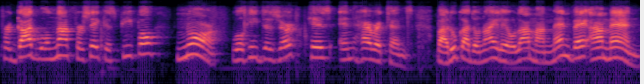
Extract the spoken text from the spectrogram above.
for God will not forsake his people, nor will he desert his inheritance. Baruch Adonai leolam, amen ve amen.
